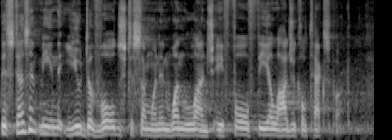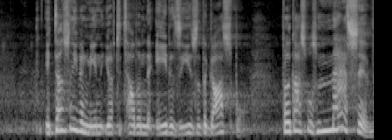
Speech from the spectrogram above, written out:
This doesn't mean that you divulge to someone in one lunch a full theological textbook. It doesn't even mean that you have to tell them the A to Z's of the gospel. For the gospel is massive.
